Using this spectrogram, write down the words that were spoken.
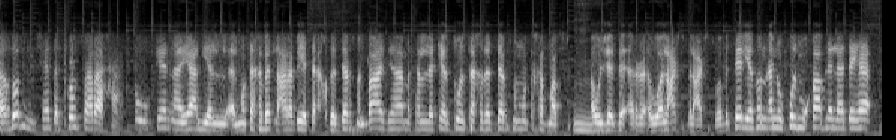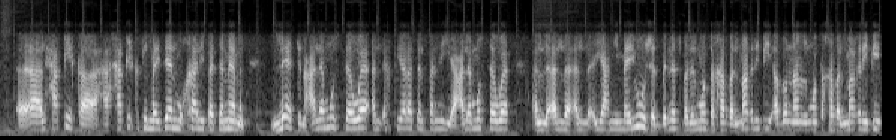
أظن شهاده بكل صراحة وكان يعني المنتخبات العربية تأخذ الدرس من بعضها مثلا كان تونس اخذت الدرس من منتخب مصر مم. أو الجزائر والعكس بالعكس وبالتالي أظن انه كل مقابلة لديها آه، الحقيقة حقيقة الميدان مخالفة تماما لكن على مستوى الاختيارات الفنية على مستوى ال ال ال يعني ما يوجد بالنسبة للمنتخب المغربي أظن أن المنتخب المغربي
